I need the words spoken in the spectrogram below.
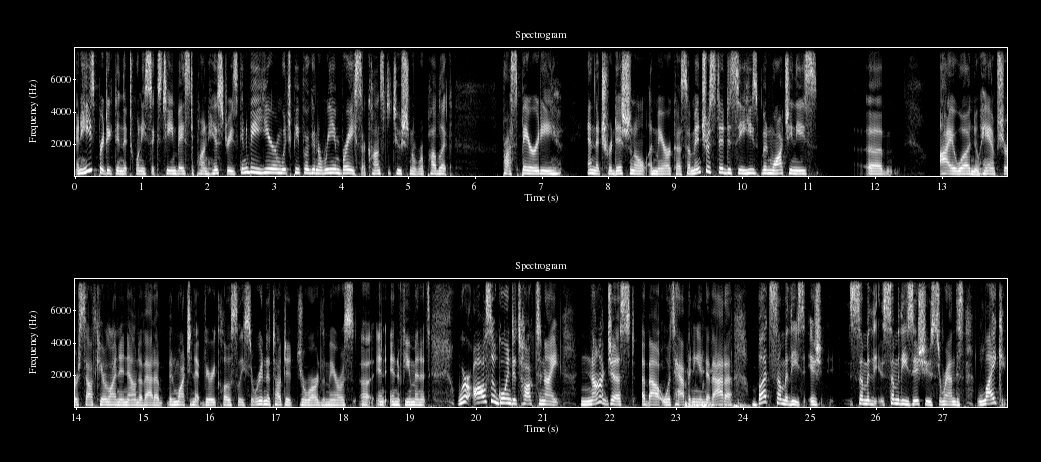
and he's predicting that 2016, based upon history, is going to be a year in which people are going to re-embrace a constitutional republic, prosperity, and the traditional America. So I'm interested to see. He's been watching these uh, Iowa, New Hampshire, South Carolina, now Nevada. Been watching that very closely. So we're going to talk to Gerard Lameiro uh, in, in a few minutes. We're also going to talk tonight not just about what's happening in Nevada, but some of these issues. Some of the, some of these issues surround this, like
